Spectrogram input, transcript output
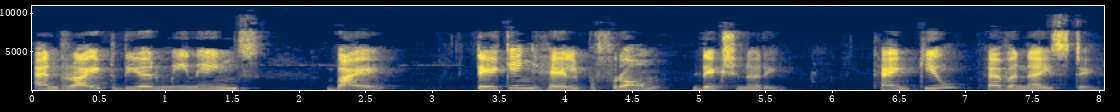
and write their meanings by taking help from dictionary. Thank you. Have a nice day.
